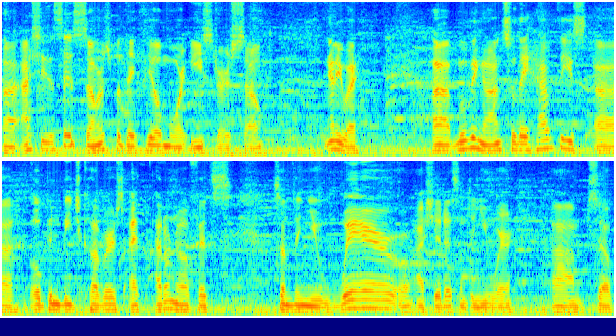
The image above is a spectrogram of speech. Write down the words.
uh, actually, it says summers, but they feel more Easter. So, anyway, uh, moving on. So they have these uh, open beach covers. I, I don't know if it's something you wear, or actually it is something you wear. Um, so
